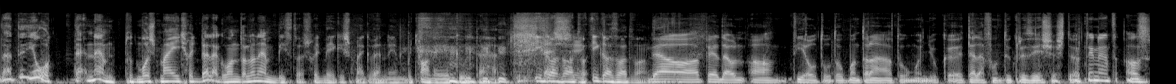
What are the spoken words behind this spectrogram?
hát jó, de nem tud, most már így, hogy belegondol, nem biztos, hogy mégis megvenném, hogy anélkül, tehát igazad, van- igazad van. De a, például a ti autótokban található mondjuk telefontükrözéses történet, az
